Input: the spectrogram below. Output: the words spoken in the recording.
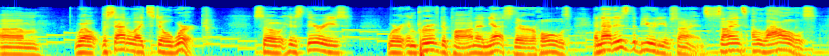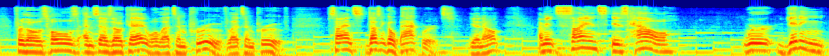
Um, well, the satellites still work. So his theories were improved upon, and yes, there are holes. And that is the beauty of science. Science allows for those holes and says, okay, well, let's improve, let's improve. Science doesn't go backwards, you know? I mean, science is how we're getting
